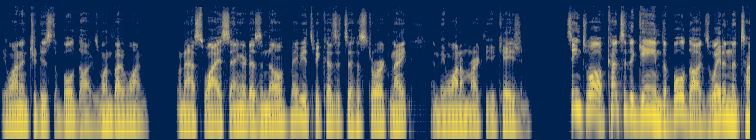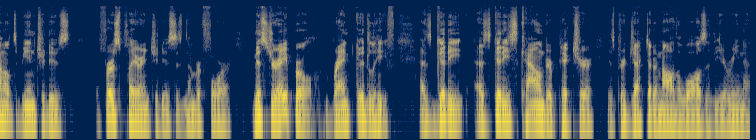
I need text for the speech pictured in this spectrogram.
They want to introduce the Bulldogs one by one. When asked why, Sanger doesn't know. Maybe it's because it's a historic night and they want to mark the occasion. Scene 12, cut to the game. The Bulldogs wait in the tunnel to be introduced. The first player introduces number four, Mr. April, Brant Goodleaf, as Goody as Goody's calendar picture is projected on all the walls of the arena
